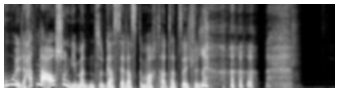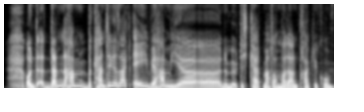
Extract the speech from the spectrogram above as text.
cool. Da hatten wir auch schon jemanden zu Gast, der das gemacht hat, tatsächlich. Und dann haben Bekannte gesagt, ey, wir haben hier äh, eine Möglichkeit, mach doch mal da ein Praktikum.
